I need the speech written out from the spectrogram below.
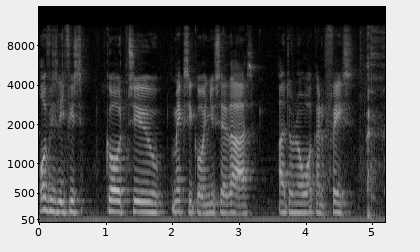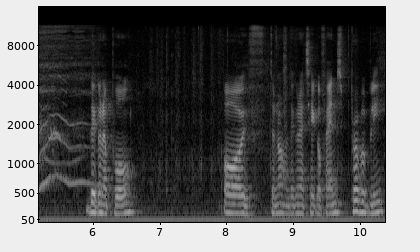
obviously, if you go to Mexico and you say that, I don't know what kind of face they're gonna pull, or if I don't know, they're gonna take offense. Probably,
